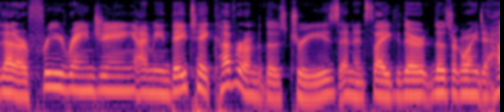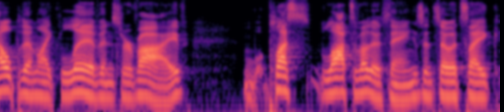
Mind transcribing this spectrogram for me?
that are free ranging, I mean, they take cover under those trees, and it's like they're those are going to help them like live and survive, plus lots of other things. And so it's like,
